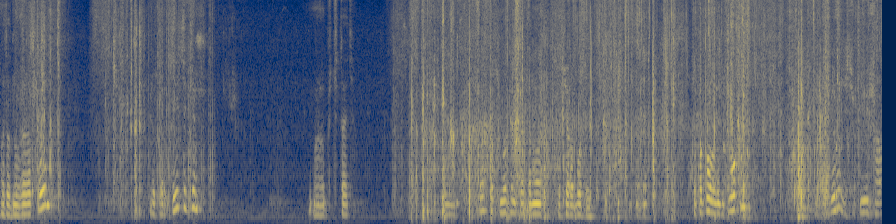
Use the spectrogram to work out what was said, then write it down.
Вот одну уже раскрыл. Доквартицики. Можно прочитать. Сейчас посмотрим, как оно все работает. Запаковано неплохо. Беру здесь, чтобы не мешало.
